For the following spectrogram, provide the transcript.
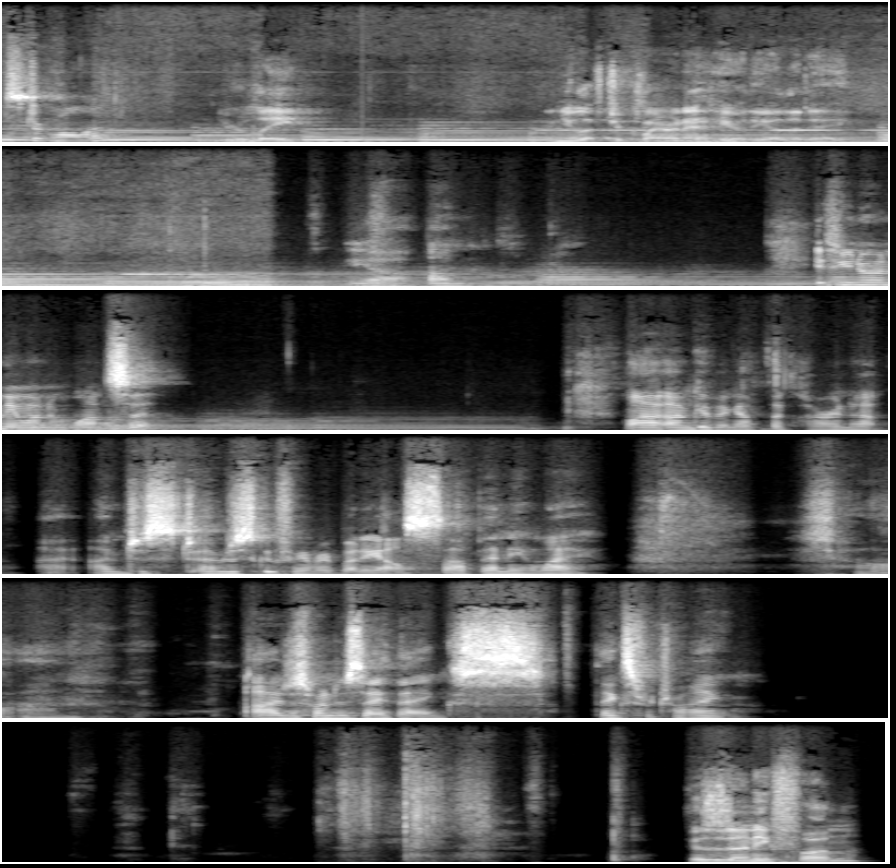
Mr. Holland? You're late. And you left your clarinet here the other day. Yeah, um. If you know anyone who wants it. Well, I, I'm giving up the clarinet. I, I'm just, I'm just goofing everybody else up anyway. So, um. I just wanted to say thanks. Thanks for trying. Is it any fun?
